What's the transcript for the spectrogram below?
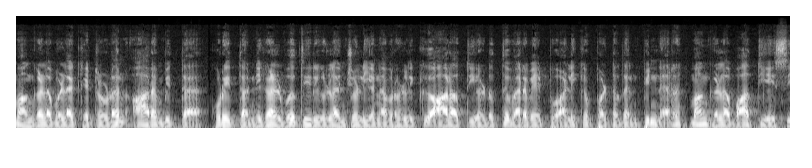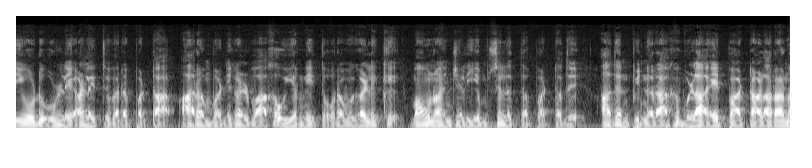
மங்கள விளக்கேற்றுடன் ஆரம்பித்த குறித்த நிகழ்வு திரு இளஞ்செழியன் அவர்களுக்கு ஆராத்தி எடுத்து வரவேற்பு அளிக்கப்பட்டதன் பின்னர் மங்கள வாத்திய இசையோடு உள்ளே அழைத்து வரப்பட்டார். ஆரம்ப நிகழ்வாக உயிர்நீத்த உறவுகளுக்கு மௌன அஞ்சலியும் செலுத்தப்பட்டது. அதன் பின்னராக விழா ஏற்பாட்டாளரான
